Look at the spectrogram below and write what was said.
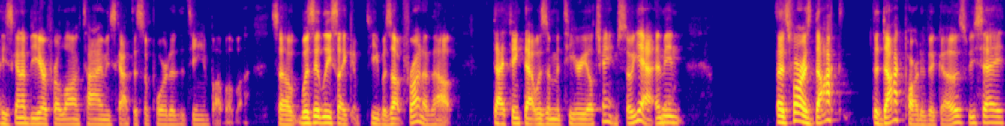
he's going to be here for a long time. He's got the support of the team, blah blah blah. So was at least like he was upfront about. I think that was a material change. So yeah, I yeah. mean, as far as Doc, the Doc part of it goes, we say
